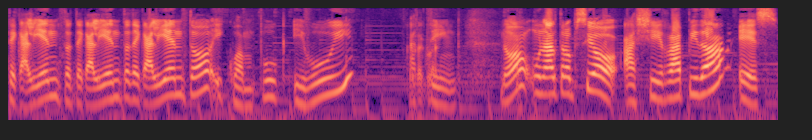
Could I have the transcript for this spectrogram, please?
te caliento, te caliento, te caliento, i quan puc i vull, et clar. tinc. No? Una altra opció així ràpida és,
